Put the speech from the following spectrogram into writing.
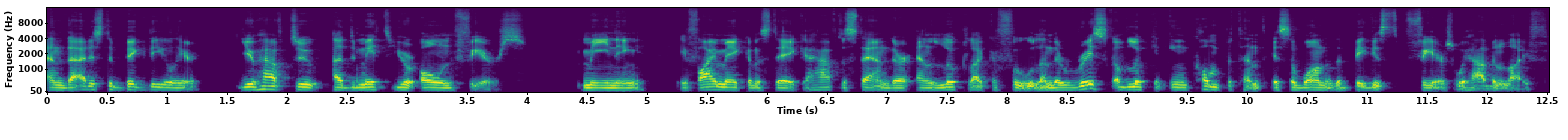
And that is the big deal here. You have to admit your own fears, meaning, if I make a mistake, I have to stand there and look like a fool. And the risk of looking incompetent is one of the biggest fears we have in life.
